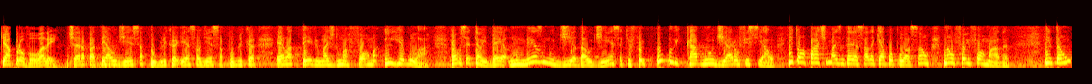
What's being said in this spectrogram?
que aprovou a lei. Era para ter audiência pública e essa audiência pública ela teve, mas de uma forma irregular. Para você ter uma ideia, no mesmo dia da audiência que foi publicado no Diário Oficial. Então a parte mais interessada é que a população não foi informada. Então,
